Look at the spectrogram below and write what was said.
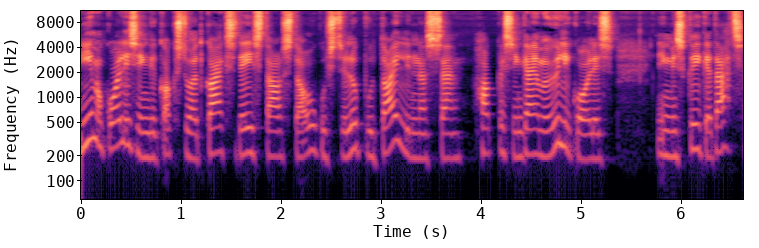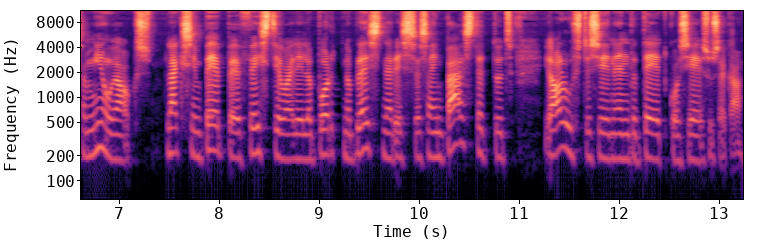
nii ma kolisingi kaks tuhat kaheksateist aasta augusti lõpul Tallinnasse, hakkasin käima ülikoolis ning mis kõige tähtsam minu jaoks, läksin PP festivalile Port Noblessnerisse, sain päästetud ja alustasin enda teed koos Jeesusega.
